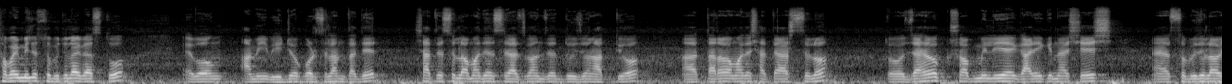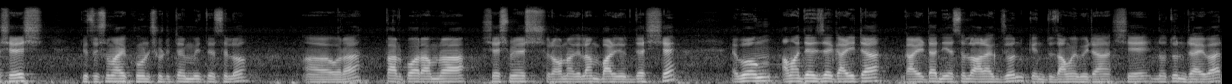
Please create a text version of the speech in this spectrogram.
সবাই মিলে ছবি তোলায় ব্যস্ত এবং আমি ভিডিও করছিলাম তাদের। সাথে ছিল আমাদের সিরাজগঞ্জের দুইজন আত্মীয় তারাও আমাদের সাথে আসছিল। তো যাই হোক সব মিলিয়ে গাড়ি কেনা শেষ ছবি তোলাও শেষ। কিছু সময় খুনসুটিতে মিটেছিল আহ, ওরা। তারপর আমরা শেষমেশ রওনা দিলাম বাড়ির উদ্দেশ্যে এবং আমাদের যে গাড়িটা গাড়িটা নিয়েছিল আরেকজন কিন্তু জামাই বেটা সে নতুন ড্রাইভার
